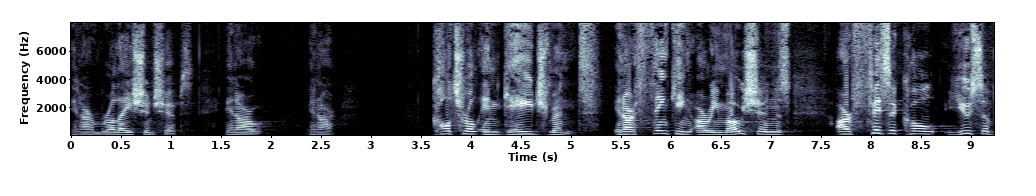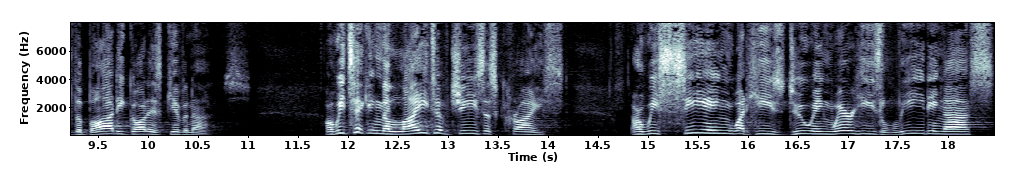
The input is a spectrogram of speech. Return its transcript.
in our relationships, in our, in our cultural engagement, in our thinking, our emotions, our physical use of the body God has given us? Are we taking the light of Jesus Christ Are we seeing what He's doing, where He's leading us?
